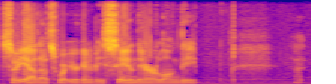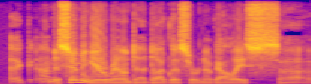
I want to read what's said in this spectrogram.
So yeah, that's what you're going to be seeing there along the I, am assuming you're around uh, Douglas or Nogales. Uh,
